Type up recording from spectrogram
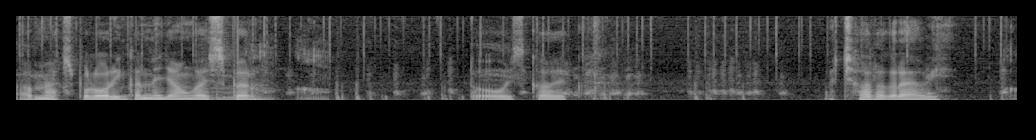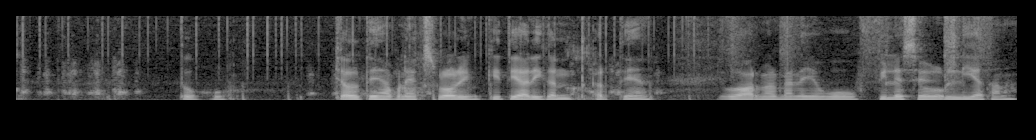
अब मैं एक्सप्लोरिंग करने जाऊँगा इस पर। तो इसका एक अच्छा लग रहा है अभी। तो चलते हैं अपने एक्सप्लोरिंग की तैयारी कर, करते हैं। जो आर्मर मैंने जो वो फिले से लिया था ना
